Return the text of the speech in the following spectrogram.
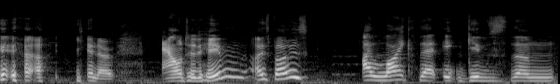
you know, outed him, I suppose. I like that it gives them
